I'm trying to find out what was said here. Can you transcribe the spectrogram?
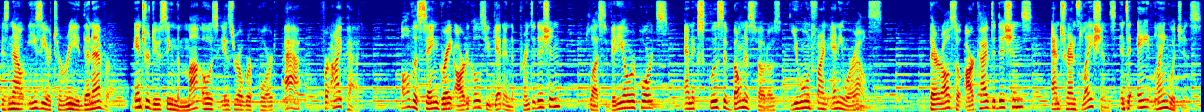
is now easier to read than ever. Introducing the Ma'oz Israel Report app for iPad. All the same great articles you get in the print edition, plus video reports and exclusive bonus photos you won't find anywhere else. There are also archived editions and translations into eight languages.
